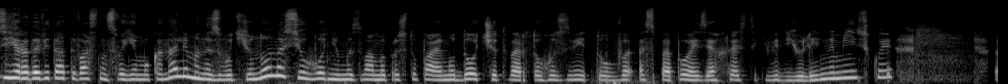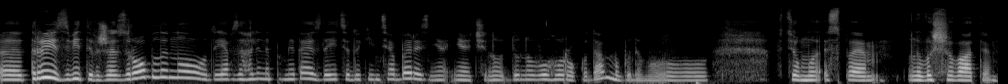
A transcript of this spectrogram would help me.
Друзі, я рада вітати вас на своєму каналі. Мене звуть Юнона. Сьогодні ми з вами приступаємо до четвертого звіту в СП Поезія Хрестик від Юлії Немінської. Е, Три звіти вже зроблено. Я взагалі не пам'ятаю, здається, до кінця березня, ні, чи ну, до Нового року да, ми будемо в цьому СП вишивати.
